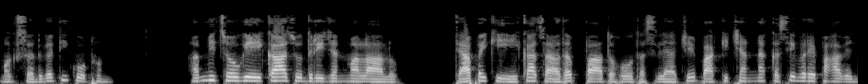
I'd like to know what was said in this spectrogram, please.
मग सद्गती कोठून? आम्ही चौघे एकाच उदरी जन्माला आलो. त्यापैकी एकाचा अधपात होत असल्याचे बाकीच्यांना कसे बरे पाहावेल?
